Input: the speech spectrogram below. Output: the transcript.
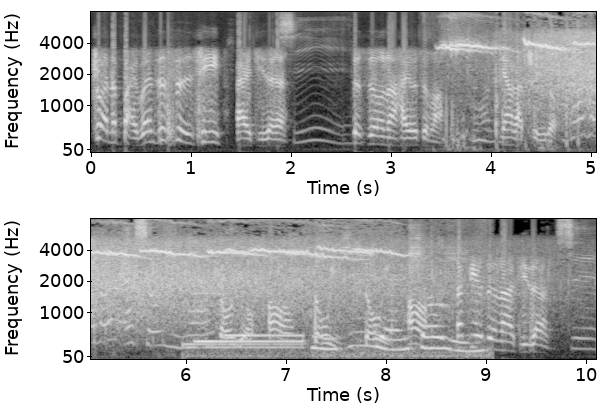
赚了百分之四十七。哎，记得是，这时候呢还有什么？你要它吹了。要收银都有啊，收银收银啊收银。那接着呢，其实是，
